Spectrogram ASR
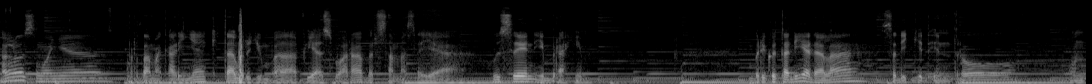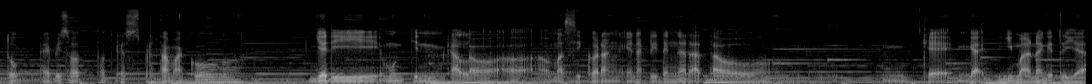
Halo semuanya, pertama kalinya kita berjumpa via suara bersama saya Hussein Ibrahim. Berikut tadi adalah sedikit intro untuk episode podcast pertamaku. Jadi mungkin kalau uh, masih kurang enak didengar atau kayak nggak gimana gitu ya.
